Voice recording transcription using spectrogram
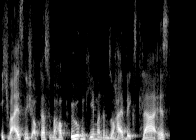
ich weiß nicht, ob das überhaupt irgendjemandem so halbwegs klar ist,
